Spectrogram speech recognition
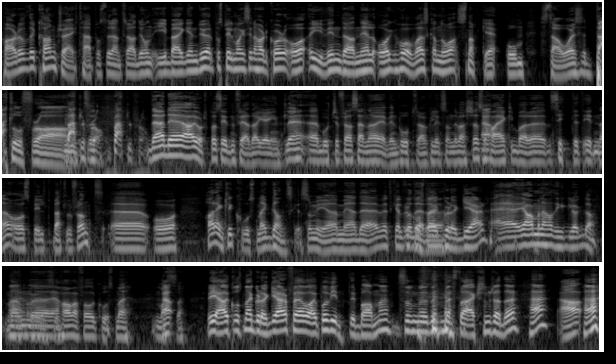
Part of the Contract, her på Studentradioen i Bergen. Du hører på Spillmagasinet Hardcore, og Øyvind, Daniel og Håvard skal nå snakke om Star Wars Battlefront. Battlefront. Det er det jeg har gjort på siden fredag, egentlig. Eh, Bortsett fra å sende Øyvind på oppdrag og litt sånn diverse, så Ja. har jeg egentlig bare sittet inne og spilt Battlefront. eh, Og har egentlig kost meg ganske så mye med det. Jeg vet ikke helt Du hva koste deg gløgg i hjel. Eh, Ja, men jeg hadde ikke gløgg, da. Men Nei, jeg har i hvert fall kost meg masse. Jeg har kost meg gløgg i hjel, for jeg var jo på vinterbane, som det meste av action skjedde. Hæ? Ja, Hæ?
